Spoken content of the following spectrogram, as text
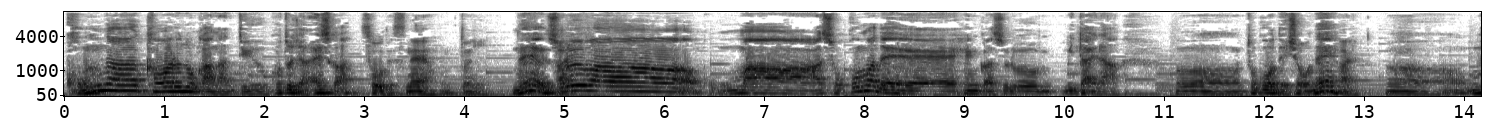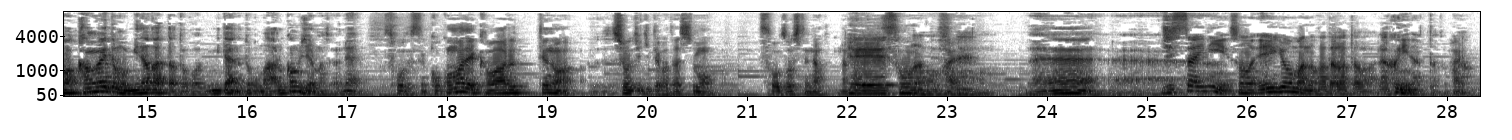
こんな変わるのかなんていうことじゃないですか？そうですね、本当に。ねえそれは、まあ、そこまで変化するみたいな、うん、ところでしょうね。はい。うん、まあ考えても見なかったところみたいなところもあるかもしれませんよね。そうですね、ここまで変わるっていうのは、正直言って私も想像してななかったへえ、そうなんですね。はいねえ。実際にその営業マンの方々は楽になったとか、はい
